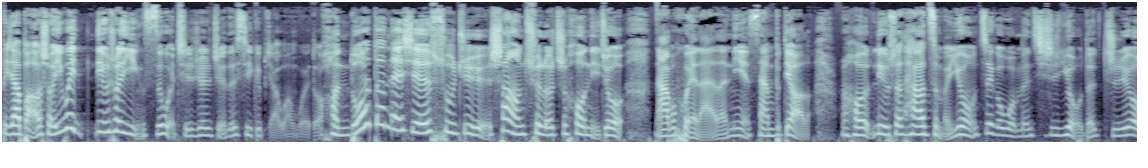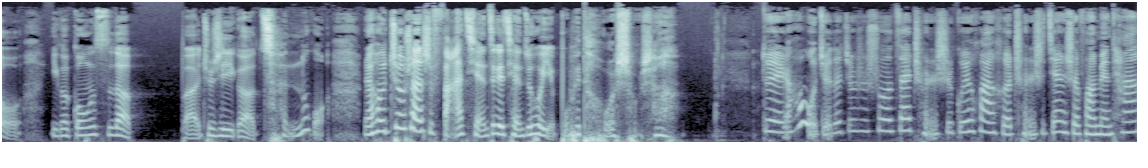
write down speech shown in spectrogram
比较保守，因为。例如说隐私，我其实就觉得是一个比较玩味的。很多的那些数据上去了之后，你就拿不回来了，你也删不掉了。然后，例如说他要怎么用这个，我们其实有的只有一个公司的呃，就是一个承诺。然后就算是罚钱，这个钱最后也不会到我手上。对，然后我觉得就是说，在城市规划和城市建设方面，它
